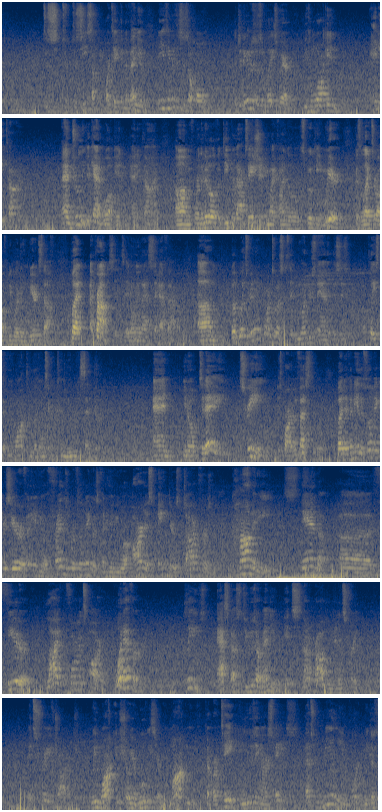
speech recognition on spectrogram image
to, to, to see something, partake in the venue. That you think of this as a home. That you think of this as a place where you can walk in anytime. And truly, you can walk in anytime. Um, if we're in the middle of a deep relaxation, you might find it a little spooky and weird because the lights are off and people are doing weird stuff. But I promise it, it only lasts a half hour. Um, but what's really important to us is that you understand that this is a place that we want to be like almost like a community center. And you know, today screening is part of a festival. But if any of the filmmakers here, if any of you have friends who are filmmakers, if any of you are artists, painters, photographers, comedy, stand-up, uh, theater, live performance art, whatever, please ask us to use our venue. It's not a problem and it's free. It's free of charge. We want you to show your movies here. We want you to partake in using our space. That's really important because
